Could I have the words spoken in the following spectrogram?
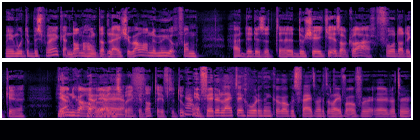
mee moeten bespreken. En dan hangt dat lijstje wel aan de muur van... hè, dit is het eh, dossiertje is al klaar voordat ik eh Ja, ja. spreken. Dat heeft het ook. En verder leidt tegenwoordig denk ik ook het feit, waar het al even over, eh, dat er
